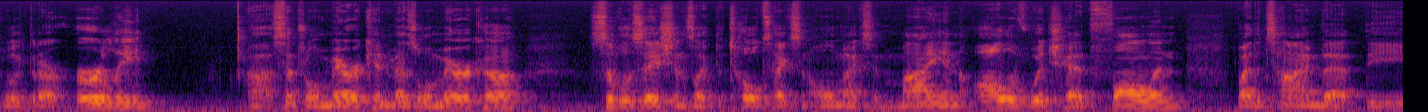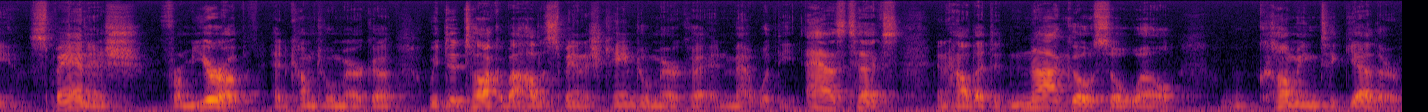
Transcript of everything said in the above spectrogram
We looked at our early uh, Central American, Mesoamerica, civilizations like the Toltecs and Olmecs and Mayan, all of which had fallen by the time that the Spanish from Europe had come to America. We did talk about how the Spanish came to America and met with the Aztecs and how that did not go so well coming together.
